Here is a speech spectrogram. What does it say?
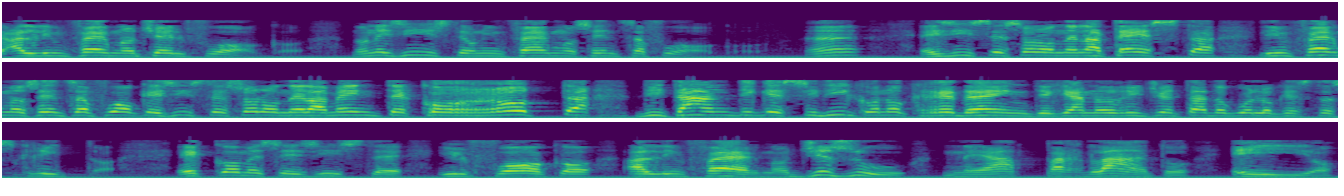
all'inferno c'è il fuoco, non esiste un inferno senza fuoco. Eh? Esiste solo nella testa, l'inferno senza fuoco esiste solo nella mente corrotta di tanti che si dicono credenti, che hanno rigettato quello che sta scritto. È come se esiste il fuoco all'inferno. Gesù ne ha parlato e io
